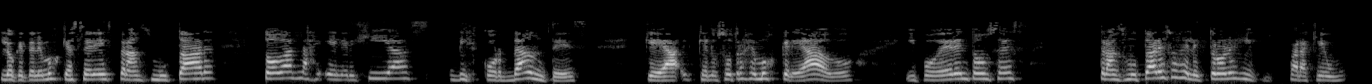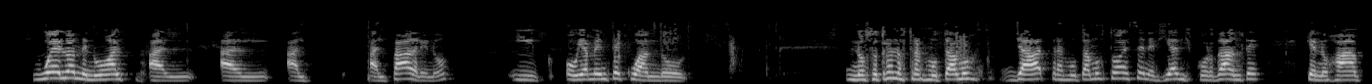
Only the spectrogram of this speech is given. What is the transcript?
lo que tenemos que hacer es transmutar todas las energías discordantes que, que nosotros hemos creado y poder entonces transmutar esos electrones y para que vuelvan de nuevo al, al, al, al, al Padre, ¿no? Y obviamente cuando nosotros los transmutamos, ya transmutamos toda esa energía discordante que nos ha,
